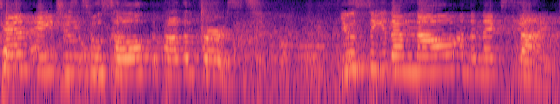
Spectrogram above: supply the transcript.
10 agents who solved the puzzle first. You see them now on the next slide.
